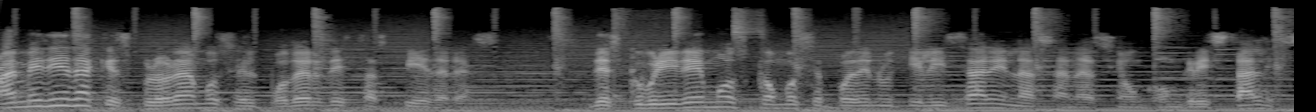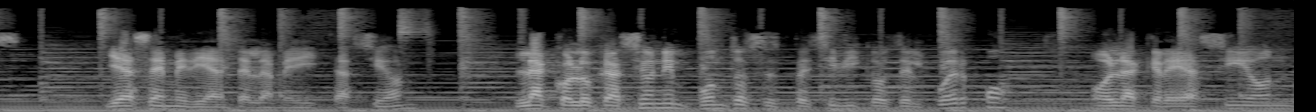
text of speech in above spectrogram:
A medida que exploramos el poder de estas piedras, descubriremos cómo se pueden utilizar en la sanación con cristales, ya sea mediante la meditación, la colocación en puntos específicos del cuerpo o la creación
